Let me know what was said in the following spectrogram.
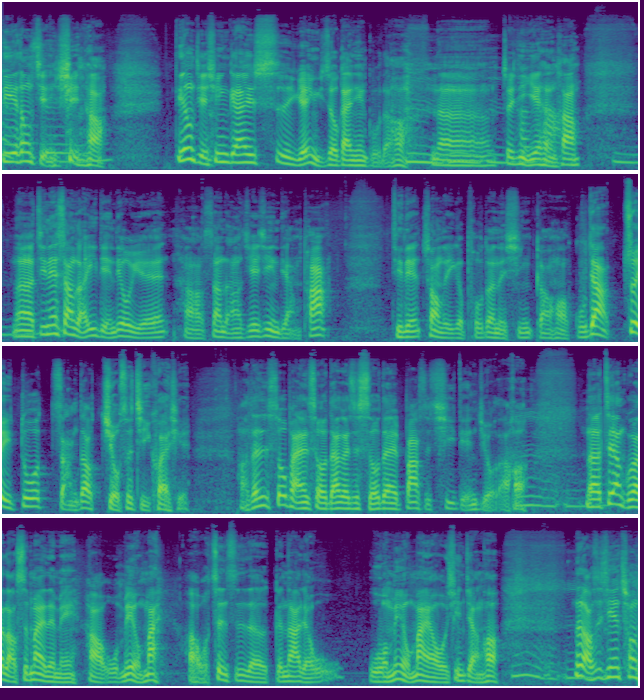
第一通简讯 哈，第一通简讯应该是元宇宙概念股的哈，那最近也很夯，那今天上涨一点六元，好，上涨接近两趴，今天创了一个波段的新高哈，股价最多涨到九十几块钱。好，但是收盘的时候大概是收在八十七点九了哈。那这样股票老师卖了没？好，我没有卖。好，我正式的跟大家讲，我我没有卖哦。我先讲哈。那老师今天创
